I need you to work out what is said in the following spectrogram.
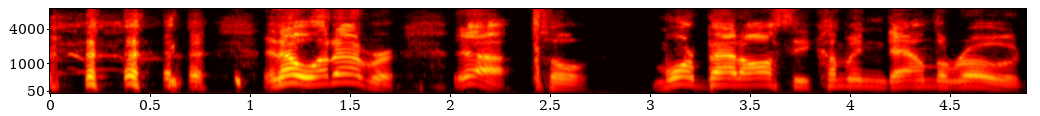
you know, whatever. Yeah. So more bad Aussie coming down the road.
